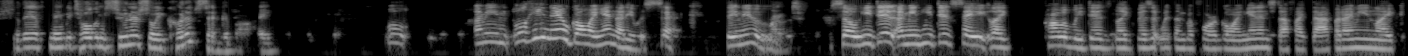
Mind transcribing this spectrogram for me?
should they have maybe told him sooner so he could have said goodbye? well, I mean, well, he knew going in that he was sick. They knew. Right. So he did. I mean, he did say like probably did like visit with them before going in and stuff like that. But I mean, like,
